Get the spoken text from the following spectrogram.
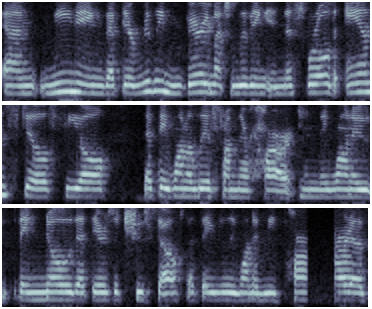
and meaning that they're really very much living in this world and still feel that they want to live from their heart and they want to they know that there's a true self that they really want to be part of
